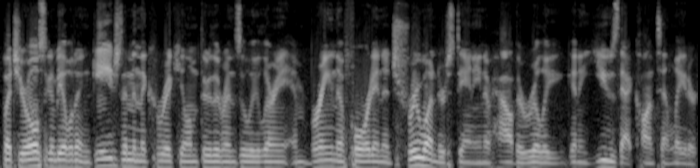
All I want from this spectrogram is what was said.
but you're also going to be able to engage them in the curriculum through the Renzulli Learning and bring them forward in a true understanding of how they're really going to use that content later.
